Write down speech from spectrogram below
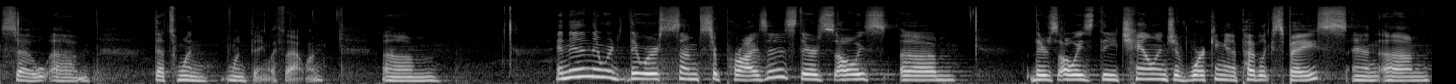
So um, that's one, one thing with that one. Um, and then there were, there were some surprises. There's always, um, there's always the challenge of working in a public space and, um,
